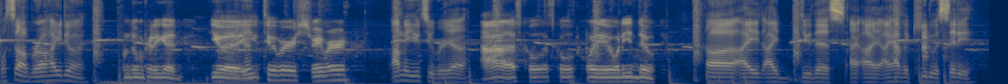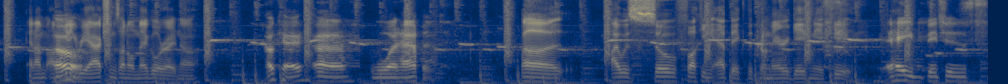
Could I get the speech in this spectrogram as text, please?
What's up, bro? How you doing? I'm doing pretty good. You Pretty a good? YouTuber, streamer? I'm a YouTuber, yeah. Ah, that's cool. That's cool. What do you What do you do? Uh, I I do this. I I, I have a key to a city, and I'm I'm Oh. getting reactions on Omegle right now. Okay. Uh, what happened? Uh, I was so fucking epic that the mayor gave me a key. Hey, bitches.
